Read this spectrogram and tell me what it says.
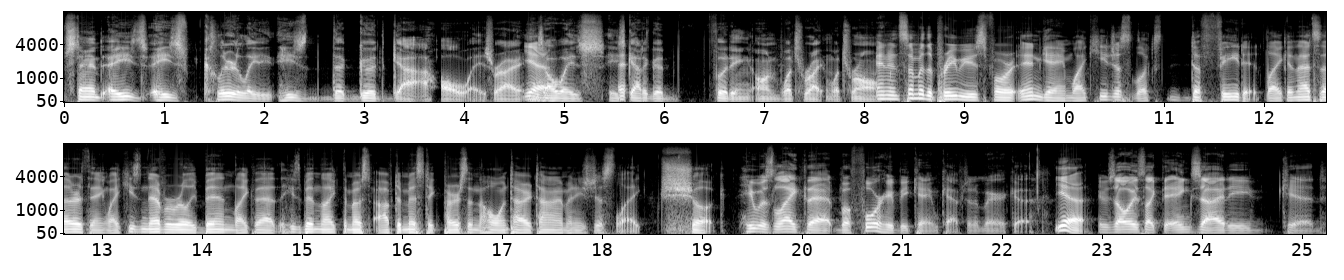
stand. He's he's clearly he's the good guy always, right? Yeah. He's always he's got a good footing on what's right and what's wrong. And in some of the previews for Endgame, like he just looks defeated. Like, and that's the other thing. Like, he's never really been like that. He's been like the most optimistic person the whole entire time, and he's just like shook. He was like that before he became Captain America. Yeah, He was always like the anxiety kid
